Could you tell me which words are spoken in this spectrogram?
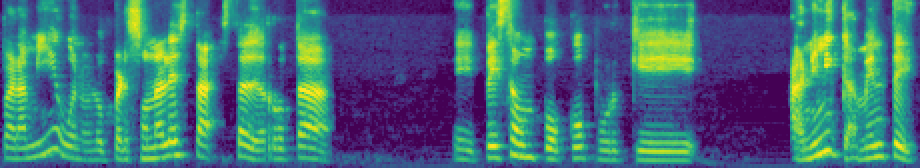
para mí, bueno, lo personal, esta, esta derrota eh, pesa un poco porque anímicamente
